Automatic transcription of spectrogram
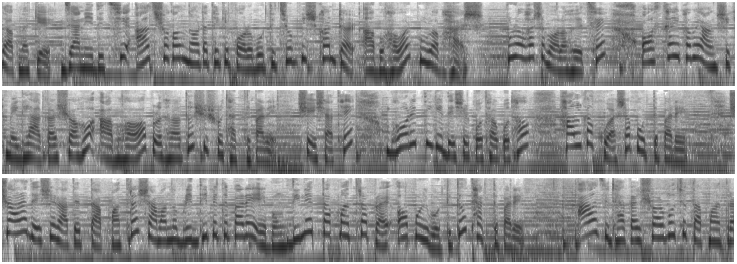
ধন্যবাদ আপনাকে। জানিয়ে দিচ্ছি, আজ সকাল নটা থেকে পরবর্তী চব্বিশ ঘণ্টার আবহাওয়ার পূর্বাভাস। পূর্বাভাসে বলা হয়েছে, অস্থায়ীভাবে আংশিক মেঘলা আকাশ সহ আবহাওয়া প্রধানত শুষ্ক থাকতে পারে। সেই সাথে ভোরের দিকে দেশের কোথাও কোথাও হালকা কুয়াশা পড়তে পারে। সারা দেশে রাতের তাপমাত্রা সামান্য বৃদ্ধি পেতে পারে এবং দিনের তাপমাত্রা প্রায় অপরিবর্তিত থাকতে পারে। আজ ঢাকায় সর্বোচ্চ তাপমাত্রা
